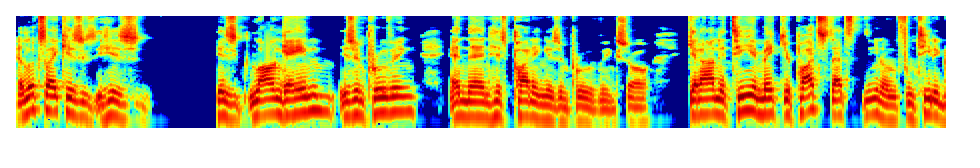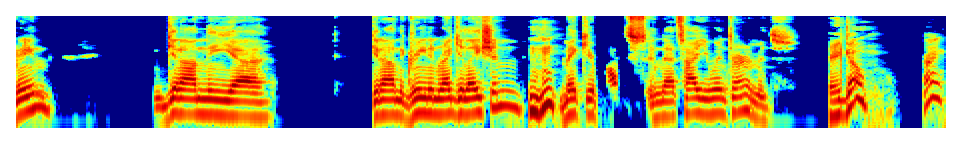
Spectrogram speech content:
it looks like his his his long game is improving, and then his putting is improving. So get on the tee and make your putts. That's you know from tee to green. Get on the uh, get on the green in regulation. hmm Make your putts, and that's how you win tournaments. There you go. All right.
